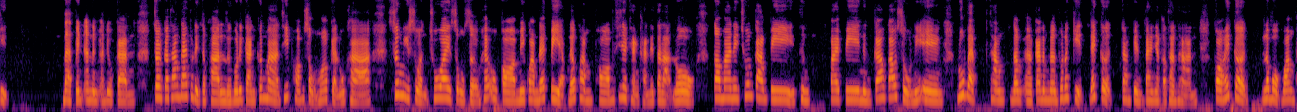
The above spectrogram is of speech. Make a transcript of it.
กิจ แบบเป็นอันหนึ่งอันเดียวกัน จนกระทั่งได้ผลิตภัณฑ์หรือบริการขึ้นมาที่พร้อมส่งมอบแก่ลูกค้า ซึ่งมีส่วนช่วยส่งเสริมให้องค์กรมีความได้เปรียบและความพร้อมที่จะแข่งขันในตลาดโลก ต่อมาในช่วงกลางปีถึงปลายปี 1990 นี้เอง รูปแบบ ทางการดำเนินธุรกิจได้เกิดการเปลี่ยนแปลงอย่างกระทันหันก่อให้เกิดระบบวางแผ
